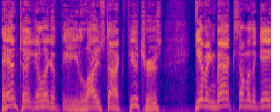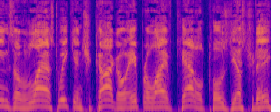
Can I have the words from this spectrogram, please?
And taking a look at the livestock futures, giving back some of the gains of last week in Chicago. April live cattle closed yesterday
